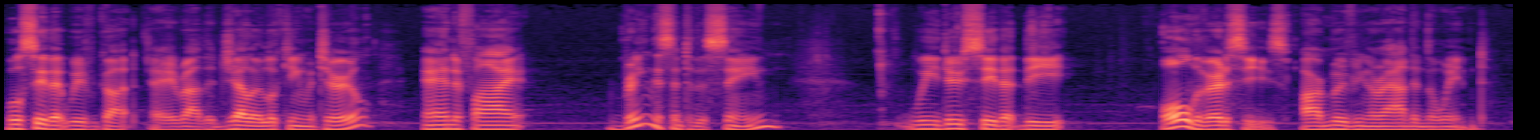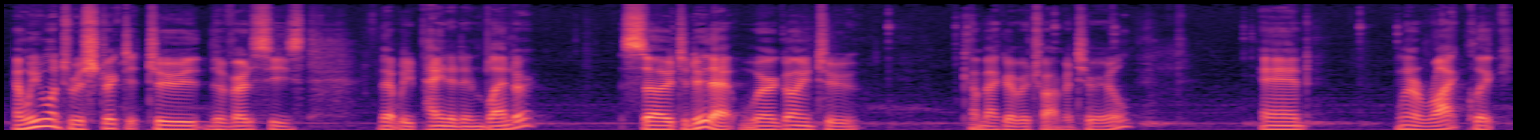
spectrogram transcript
we'll see that we've got a rather jello looking material. And if I bring this into the scene, we do see that the all the vertices are moving around in the wind. And we want to restrict it to the vertices that we painted in Blender. So to do that, we're going to come back over to our material and I'm going to right click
